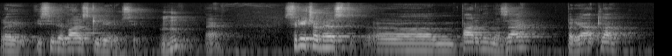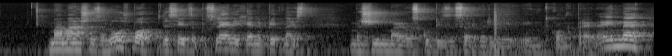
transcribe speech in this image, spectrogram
Lej, izsiljevalski virusi. Uh -huh. Srečam jaz um, par dni nazaj, prijatelja, ima manjšo založbo, 10 zaposlenih, 15 mašin imajo skupaj za serverji in tako naprej. Ne. In me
